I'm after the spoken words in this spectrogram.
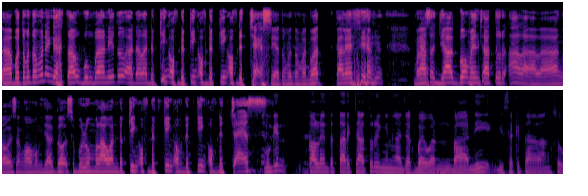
Eh, buat teman-teman yang nggak tahu Bung Bani itu adalah the king of the king of the king of the chess ya teman-teman. Buat kalian yang merasa jago main catur ala ala nggak usah ngomong jago sebelum melawan the king of the king of the king of the chess. Mungkin kalau yang tertarik catur ingin ngajak Baywan Bani bisa kita langsung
